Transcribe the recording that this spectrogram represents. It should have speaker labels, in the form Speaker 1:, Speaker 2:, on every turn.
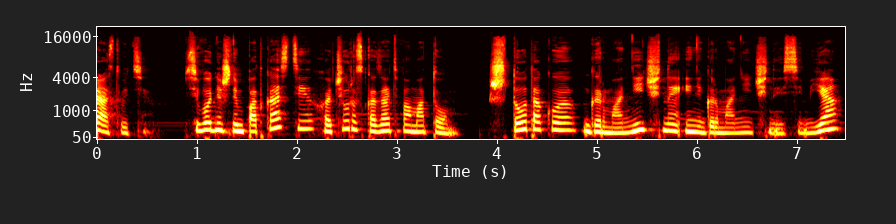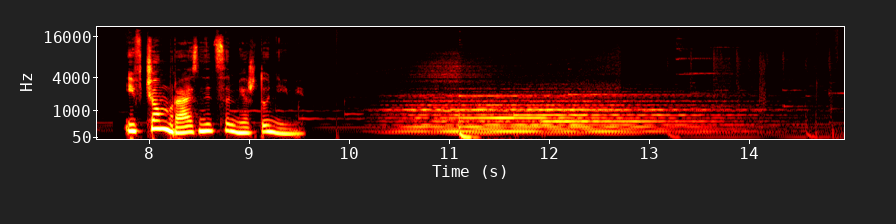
Speaker 1: Здравствуйте! В сегодняшнем подкасте хочу рассказать вам о том, что такое гармоничная и негармоничная семья и в чем разница между ними.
